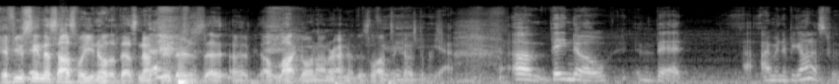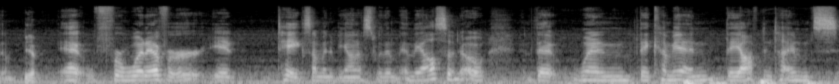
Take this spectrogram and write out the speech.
If you've seen this hospital, you know that that's not true. There's a, a, a lot going on around here. There's lots of customers. Yeah. Um, they know that I'm going to be honest with them. Yep. Uh, for whatever it takes, I'm going to be honest with them. And they also know that when they come in, they oftentimes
